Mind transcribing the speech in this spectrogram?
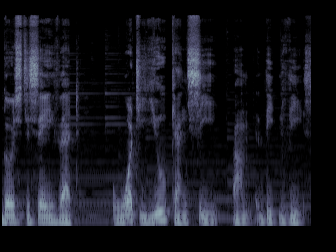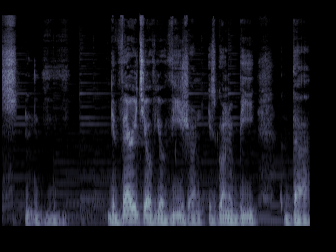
goes to say that what you can see, um, the the the verity of your vision is going to be the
